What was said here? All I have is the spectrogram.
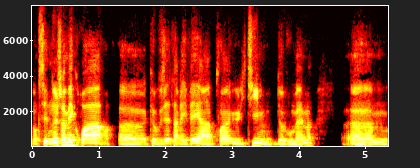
Donc, c'est ne jamais croire euh, que vous êtes arrivé à un point ultime de vous-même. Euh,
